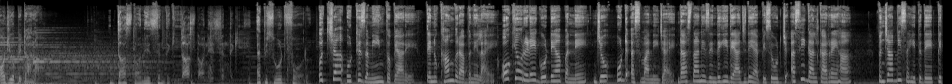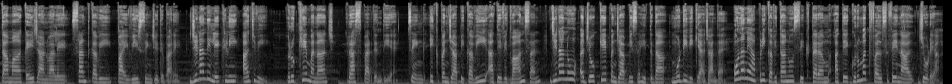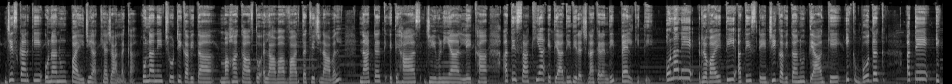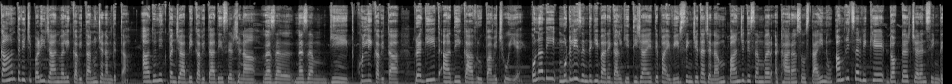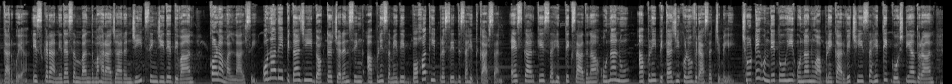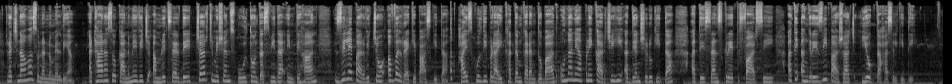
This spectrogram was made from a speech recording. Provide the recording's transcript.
Audio पिटारा ਦਾਸਤਾਨੇ ਜ਼ਿੰਦਗੀ ਦਾਸਤਾਨੇ ਜ਼ਿੰਦਗੀ episode 4 ਉੱਚਾ ਉੱਠ ਜ਼ਮੀਨ ਤੋਂ ਪਿਆਰੇ ਤੈਨੂੰ ਖੰਭ ਰੱਬ ਨੇ ਲਾਏ ਉਹ ਕਿਉਂ ਰਿੜੇ ਗੋਡਿਆਂ ਪੰਨੇ ਜੋ ਉੱਡ ਅਸਮਾਨੀ ਜਾਏ ਦਾਸਤਾਨੇ ਜ਼ਿੰਦਗੀ ਦੇ ਅੱਜ ਦੇ ਐਪੀਸੋਡ 'ਚ ਅਸੀਂ ਗੱਲ ਕਰ ਰਹੇ ਹਾਂ ਪੰਜਾਬੀ ਸਾਹਿਤ ਦੇ ਪਿਤਾਮਾ ਕਹੇ ਜਾਣ ਵਾਲੇ ਸੰਤ ਕਵੀ ਭਾਈ ਵੀਰ ਸਿੰਘ ਜੀ ਦੇ ਬਾਰੇ ਜਿਨ੍ਹਾਂ ਦੀ ਲੇਖਣੀ ਅੱਜ ਵੀ ਰੁੱਖੇ ਮਨਾਂ 'ਚ ਰਸ ਭਰ ਦਿੰਦੀ ਹੈ ਸਿੰਘ ਇੱਕ ਪੰਜਾਬੀ ਕਵੀ ਅਤੇ ਵਿਦਵਾਨ ਸਨ, ਜਿਨ੍ਹਾਂ ਨੂੰ ਅਜੋਕੇ ਪੰਜਾਬੀ ਸਾਹਿਤ ਦਾ ਮੋਢੀ ਵੀ ਕਿਹਾ ਜਾਂਦਾ ਹੈ। ਉਹਨਾਂ ਨੇ ਆਪਣੀ ਕਵਿਤਾ ਨੂੰ ਸਿੱਖ ਧਰਮ ਅਤੇ ਗੁਰਮਤ ਫਲਸਫੇ ਨਾਲ ਜੋੜਿਆ, ਜਿਸ ਕਰਕੇ ਉਹਨਾਂ ਨੂੰ ਭਾਈ ਜੀ ਆਖਿਆ ਜਾਣ ਲੱਗਾ। ਉਹਨਾਂ ਨੇ ਛੋਟੀ ਕਵਿਤਾ ਮਹਾਕਾਵ ਤੋਂ ਇਲਾਵਾ ਵਾਰਤਕ ਵਿੱਚ ਨਾਵਲ, ਨਾਟਕ, ਇਤਿਹਾਸ, ਜੀਵਨੀਆਂ, ਲੇਖਾਂ ਅਤੇ ਸਾਖੀਆਂ ਇਤਿਆਦੀ ਦੀ ਰਚਨਾ ਕਰਨ ਦੀ ਪਹਿਲ ਕੀਤੀ। ਉਹਨਾਂ ਨੇ ਰਵਾਇਤੀ ਅਤੇ ਸਟੇਜੀ ਕਵਿਤਾ ਨੂੰ ਤਿਆਗ ਕੇ ਇੱਕ ਬੋਧਕ ਅਤੇ ਇਕਾਂਤ ਵਿੱਚ ਪੜ੍ਹੀ ਜਾਣ ਵਾਲੀ ਕਵਿਤਾ ਨੂੰ ਜਨਮ ਦਿੱਤਾ। ਆਧੁਨਿਕ ਪੰਜਾਬੀ ਕਵਿਤਾ ਦੀ ਸਿਰਜਣਾ, ਗਜ਼ਲ, ਨਜ਼ਮ, ਗੀਤ, ਖੁੱਲੀ ਕਵਿਤਾ, ਪ੍ਰਗੀਤ ਆਦਿ ਕਾਵ ਰੂਪਾਂ ਵਿੱਚ ਹੋਈ ਹੈ। ਉਹਨਾਂ ਦੀ ਮੁੱਢਲੀ ਜ਼ਿੰਦਗੀ ਬਾਰੇ ਗੱਲ ਕੀਤੀ ਜਾਏ ਤੇ ਭਾਈ ਵੀਰ ਸਿੰਘ ਜੀ ਦਾ ਜਨਮ 5 ਦਸੰਬਰ 1827 ਨੂੰ ਅੰਮ੍ਰਿਤਸਰ ਵਿਖੇ ਡਾਕਟਰ ਚਰਨ ਸਿੰਘ ਦੇ ਘਰ ਹੋਇਆ। ਇਸ ਘਰਾਣੇ ਦਾ ਸੰਬੰਧ ਮਹਾਰਾਜਾ ਰਣਜੀਤ ਸਿੰਘ ਜੀ ਦੇ ਦੀਵਾਨ ਕੌੜਾਮਲ ਨਾਲ ਸੀ। ਉਹਨਾਂ ਦੇ ਪਿਤਾ ਜੀ ਡਾਕਟਰ ਚਰਨ ਸਿੰਘ ਆਪਣੇ ਸਮੇਂ ਦੇ ਬਹੁਤ ਹੀ ਪ੍ਰਸਿੱਧ ਸਾਹਿਤਕਾਰ ਸਨ। ਇਸ ਕਰਕੇ ਸਾਹਿਤਿਕ ਸਾਧਨਾ ਉਹਨਾਂ ਨੂੰ ਆਪਣੇ ਪਿਤਾ ਜੀ ਕੋਲੋਂ ਵਿਰਾਸਤ 'ਚ ਮਿਲੀ। ਛੋਟੇ ਹੁੰਦੇ ਤੋਂ ਹੀ ਉਹਨਾਂ ਨੂੰ ਆਪਣੇ ਘਰ ਵਿੱਚ ਹੀ ਸਾਹਿਤਿਕ ਗੋਸ਼ਟੀਆਂ ਦੌਰਾਨ ਰਚਨਾਵਾਂ ਸੁਣਨ ਨੂੰ ਮਿਲਦੀਆਂ। 1891 ਵਿੱਚ ਅੰਮ੍ਰਿਤਸਰ ਦੇ ਚਰਚ ਮਿਸ਼ਨ ਸਕੂਲ ਤੋਂ 10ਵੀਂ ਦਾ ਇਮਤਿਹਾਨ ਜ਼ਿਲ੍ਹੇ ਭਰ ਵਿੱਚੋਂ ਅਵਲ ਰਹਿ ਕੇ ਪਾਸ ਕੀਤਾ। ਹਾਈ ਸਕੂਲ ਦੀ ਪੜ੍ਹਾਈ ਖਤਮ ਕਰਨ ਤੋਂ ਬਾਅਦ ਉਹਨਾਂ ਨੇ ਆਪਣੇ ਘਰ 'ਚ ਹੀ ਅਧਿਐਨ ਸ਼ੁਰੂ ਕੀਤਾ ਅਤੇ ਸੰਸਕ੍ਰਿਤ, ਫਾਰਸੀ ਅਤੇ ਅੰਗਰੇਜ਼ੀ ਭਾਸ਼ਾ 'ਚ ਯੋਗਤਾ ਹਾਸਲ ਕੀਤੀ।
